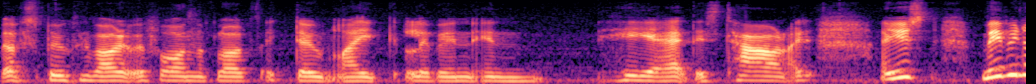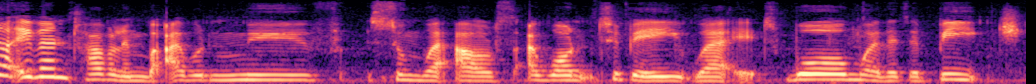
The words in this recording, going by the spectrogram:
have spoken about it before on the vlogs. I don't like living in here, this town. I, I just, maybe not even travelling, but I would move somewhere else. I want to be where it's warm, where there's a beach.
